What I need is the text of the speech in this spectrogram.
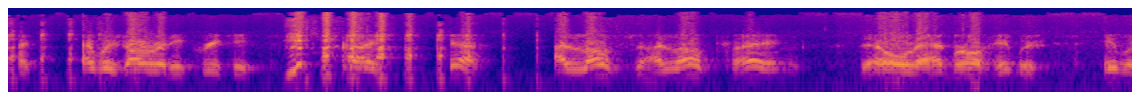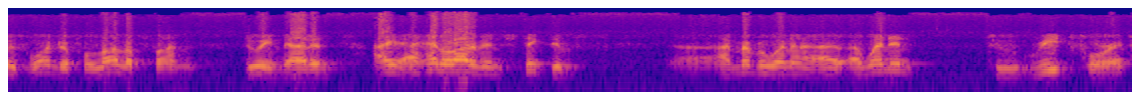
I, I was already creaky. I, yeah, I loved I loved playing the old admiral. He was he was wonderful, a lot of fun doing that, and I, I had a lot of instinctive. Uh, I remember when I, I went in to read for it.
